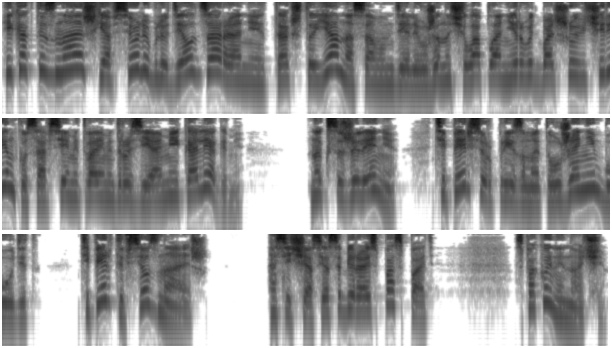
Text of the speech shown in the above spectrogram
И, как ты знаешь, я все люблю делать заранее, так что я на самом деле уже начала планировать большую вечеринку со всеми твоими друзьями и коллегами. Но, к сожалению, теперь сюрпризом это уже не будет. Теперь ты все знаешь. А сейчас я собираюсь поспать. Спокойной ночи».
